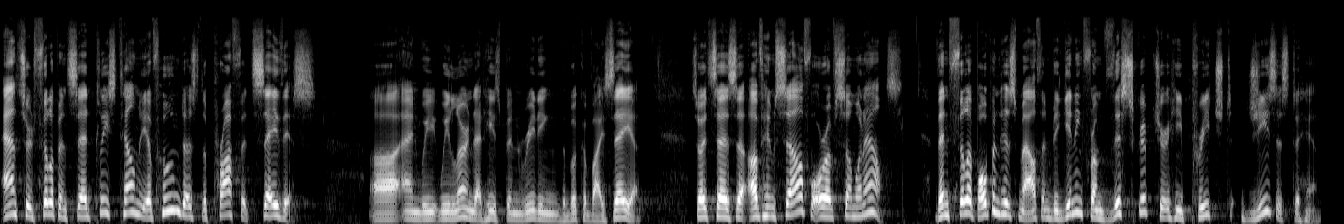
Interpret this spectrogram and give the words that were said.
answered Philip and said, please tell me, of whom does the prophet say this? Uh, and we, we learned that he's been reading the book of Isaiah. So it says, uh, of himself or of someone else? Then Philip opened his mouth and beginning from this scripture, he preached Jesus to him.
